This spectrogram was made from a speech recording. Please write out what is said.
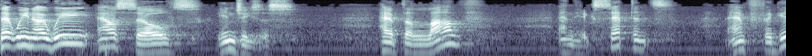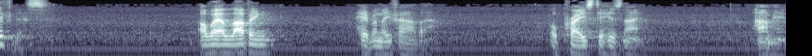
that we know we ourselves in Jesus have the love and the acceptance and forgiveness of our loving Heavenly Father. Or praise to His name. Amen.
